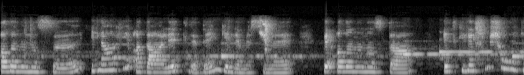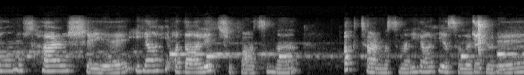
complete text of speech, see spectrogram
alanınızı ilahi adaletle dengelemesine ve alanınızda etkileşmiş olduğunuz her şeye ilahi adalet şifasını aktarmasına ilahi yasalara göre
